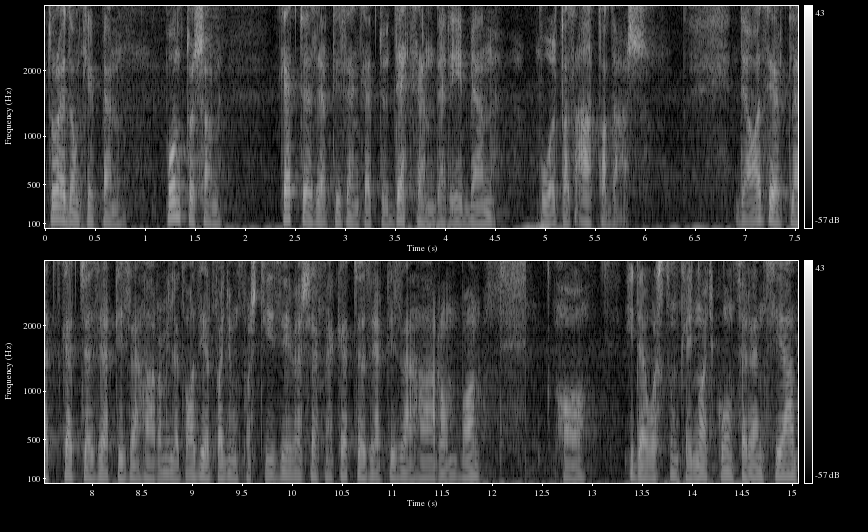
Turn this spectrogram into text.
tulajdonképpen pontosan 2012. decemberében volt az átadás. De azért lett 2013, illetve azért vagyunk most 10 évesek, mert 2013-ban a idehoztunk egy nagy konferenciát,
